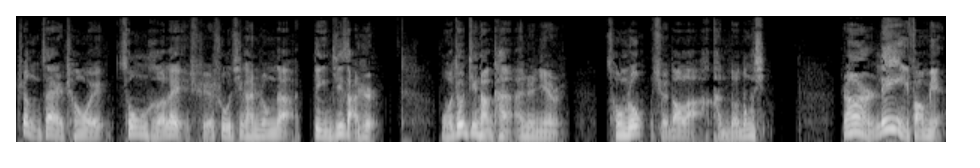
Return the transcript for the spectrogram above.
正在成为综合类学术期刊中的顶级杂志。我就经常看《Engineering》，从中学到了很多东西。然而，另一方面，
